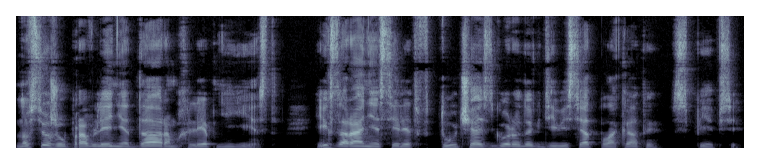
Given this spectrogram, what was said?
Но все же управление даром хлеб не ест. Их заранее селят в ту часть города, где висят плакаты с пепси.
